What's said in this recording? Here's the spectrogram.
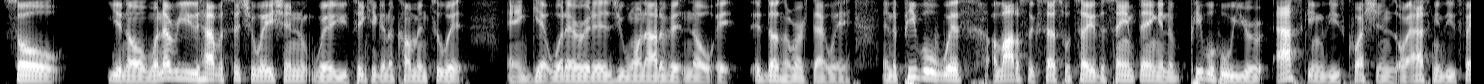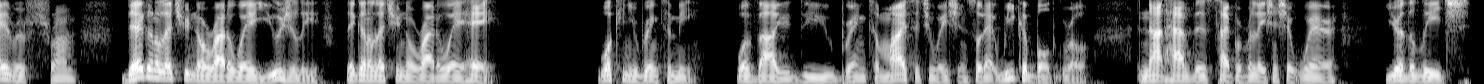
So, you know, whenever you have a situation where you think you're gonna come into it and get whatever it is you want out of it. No, it, it doesn't work that way. And the people with a lot of success will tell you the same thing. And the people who you're asking these questions or asking these favors from, they're going to let you know right away. Usually, they're going to let you know right away hey, what can you bring to me? What value do you bring to my situation so that we could both grow and not have this type of relationship where you're the leech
